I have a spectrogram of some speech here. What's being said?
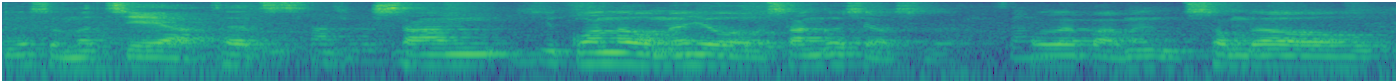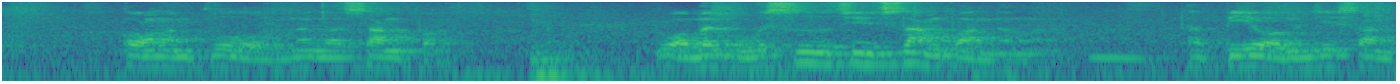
那个什么街啊，在三关了我们有三个小时，后来把我们送到公安部那个上访，我们不是去上访的嘛，他逼我们去上访。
